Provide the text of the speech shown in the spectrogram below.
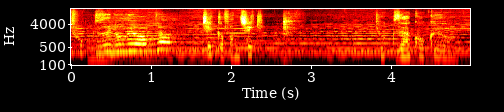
Çok güzel oluyor abla. Çek kafanı çek. Çok güzel kokuyor.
